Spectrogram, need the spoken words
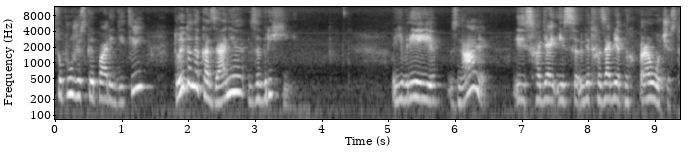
супружеской паре детей, то это наказание за грехи. Евреи знали, исходя из ветхозаветных пророчеств,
